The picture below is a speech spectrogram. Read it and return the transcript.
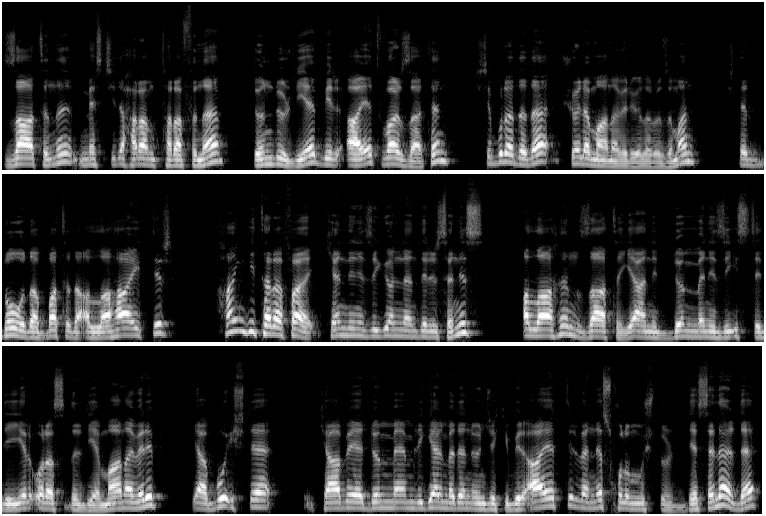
Zatını mescidi haram tarafına döndür diye bir ayet var zaten. İşte burada da şöyle mana veriyorlar o zaman. İşte doğuda batıda Allah'a aittir. Hangi tarafa kendinizi yönlendirirseniz Allah'ın zatı yani dönmenizi istediği yer orasıdır diye mana verip ya bu işte Kabe'ye dönme emri gelmeden önceki bir ayettir ve nesk olunmuştur deseler de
